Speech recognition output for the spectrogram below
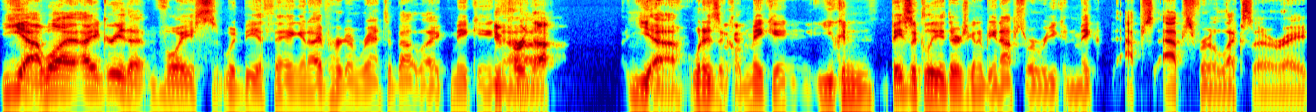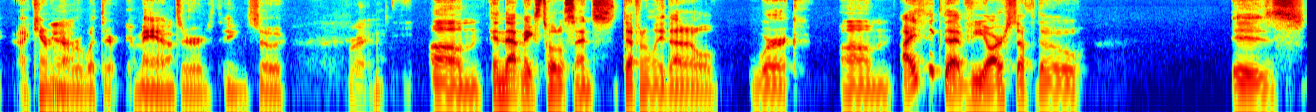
Yeah, well, I, I, agree that voice would be a thing, and I've heard him rant about like making. You've uh, heard that? Yeah. What is it okay. called? Making. You can basically. There's going to be an app store where you can make apps apps for Alexa, right? I can't remember yeah. what their commands yeah. or things. So, right. Um, and that makes total sense. Definitely, that'll work. Um, I think that VR stuff though is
